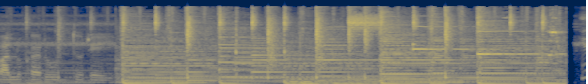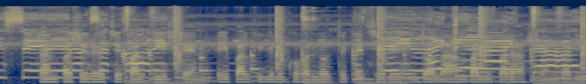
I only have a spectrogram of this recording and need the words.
বালুকা রুট ধরেই ডান পাশে রয়েছে পালকি স্ট্যান্ড। এই পালকিগুলো গোপারগাঁও থেকে ছেড়ে দলাম বালিপাড়া, সেনবাড়ি,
